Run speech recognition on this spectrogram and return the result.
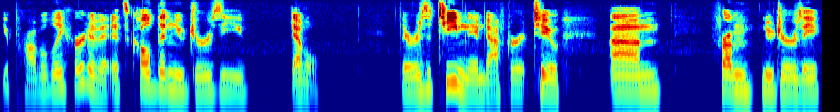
You probably heard of it. It's called the New Jersey Devil. There is a team named after it too, um, from New Jersey,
